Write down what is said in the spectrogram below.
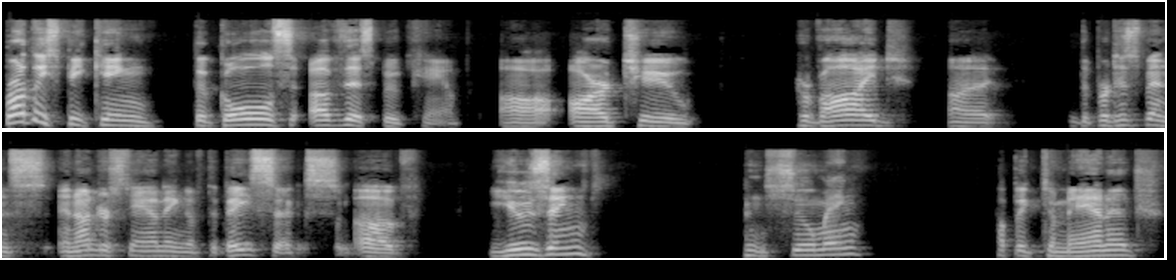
broadly speaking, the goals of this bootcamp uh, are to provide uh, the participants an understanding of the basics of using, consuming, helping to manage,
